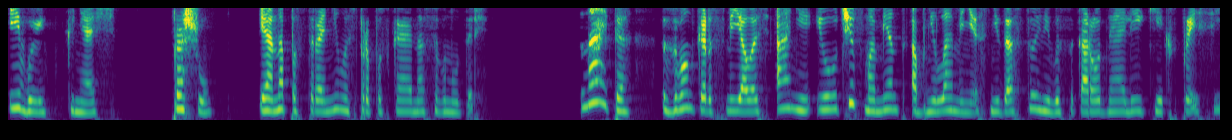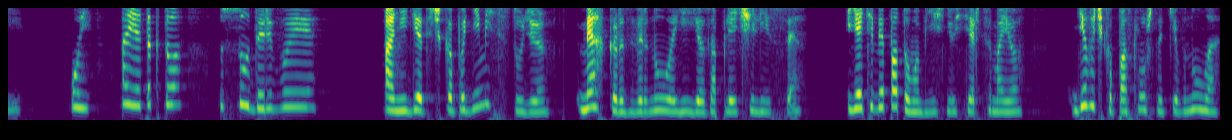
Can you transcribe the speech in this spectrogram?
«И вы, князь. Прошу». И она посторонилась, пропуская нас внутрь. «Найта!» Звонко рассмеялась Аня и, улучив момент, обняла меня с недостойной высокородной аллейки экспрессии. «Ой, а это кто? Сударь, вы...» «Аня, деточка, поднимись в студию». Мягко развернула ее за плечи Лисы. «Я тебе потом объясню, сердце мое». Девочка послушно кивнула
